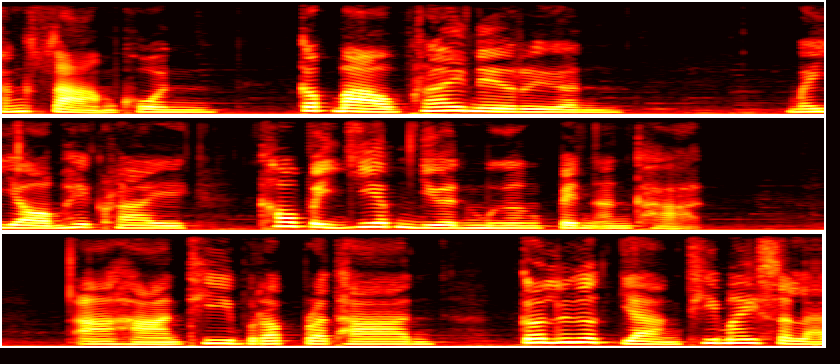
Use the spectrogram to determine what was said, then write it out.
ทั้งสามคนก็บ่าวไพร่ในเรือน ไม่ยอมให้ใคร เข้าไปเยี่ยมเยือนเมืองเป็นอันขาด อาหารที่รับประทานก็เลือกอย่างที่ไม่แสล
